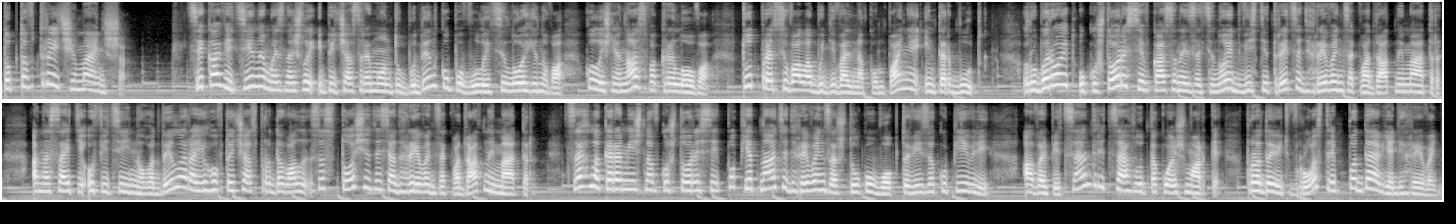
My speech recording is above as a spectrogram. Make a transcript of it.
тобто втричі менше. Цікаві ціни ми знайшли і під час ремонту будинку по вулиці Логінова, колишня назва Крилова. Тут працювала будівельна компанія Інтербуд. Рубероїд у кошторисі вказаний за ціною 230 гривень за квадратний метр, а на сайті офіційного дилера його в той час продавали за 160 гривень за квадратний метр. Цегла керамічна в кошторисі по 15 гривень за штуку в оптовій закупівлі, а в епіцентрі цеглу такої ж марки продають в роздріб по 9 гривень.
